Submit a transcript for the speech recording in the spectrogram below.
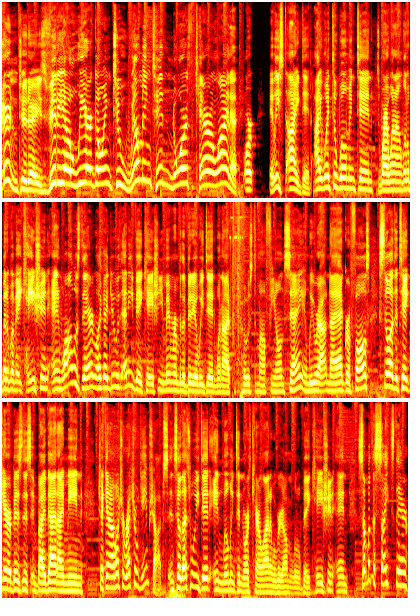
In today's video, we are going to Wilmington, North Carolina. Or at least I did. I went to Wilmington. Where I went on a little bit of a vacation. And while I was there, like I do with any vacation, you may remember the video we did when I proposed to my fiance and we were out in Niagara Falls. Still had to take care of business. And by that, I mean checking out a bunch of retro game shops. And so that's what we did in Wilmington, North Carolina. We were on a little vacation and some of the sites there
